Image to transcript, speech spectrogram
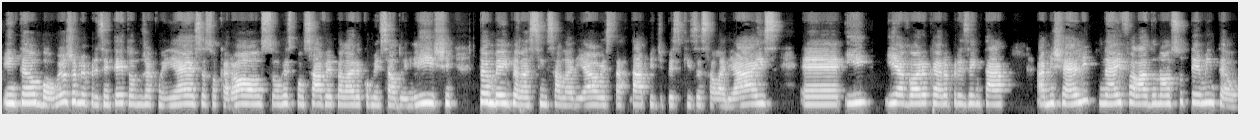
Então, bom, eu já me apresentei, todo mundo já conhece, eu sou Carol, sou responsável pela área comercial do Enlist, também pela Sim Salarial, startup de pesquisas salariais, é, e, e agora eu quero apresentar a Michelle, né, e falar do nosso tema, então.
